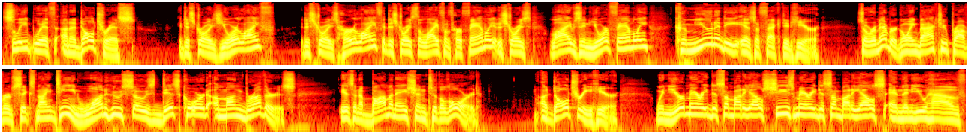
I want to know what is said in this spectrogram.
sleep with an adulteress, it destroys your life. It destroys her life. It destroys the life of her family. It destroys lives in your family community is affected here. So remember, going back to Proverbs 6:19, one who sows discord among brothers is an abomination to the Lord. Adultery here. When you're married to somebody else, she's married to somebody else, and then you have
